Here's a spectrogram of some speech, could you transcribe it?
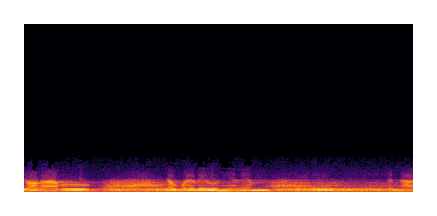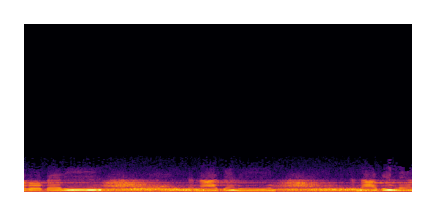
ယောဂဟုကြောက်ဖွယ်သေးဟုမြင်လင်တဏှာကိုပယ်သည်တဏှာကျင်းသည်တဏှာကျင်းလင်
